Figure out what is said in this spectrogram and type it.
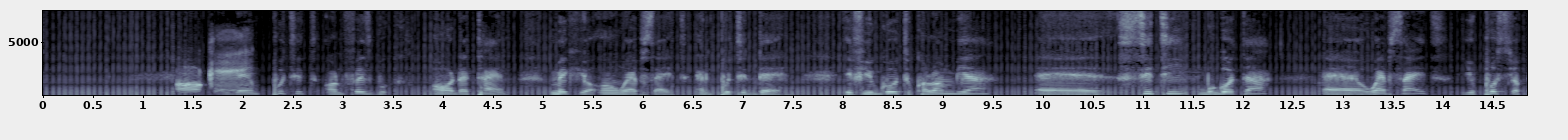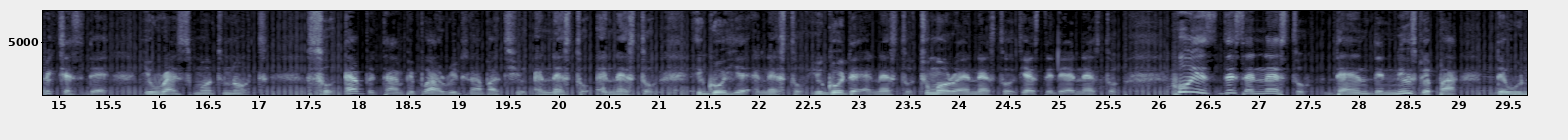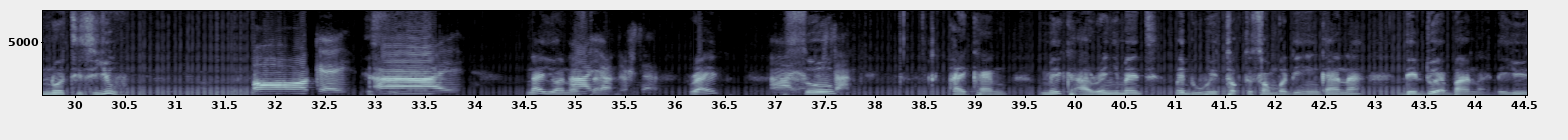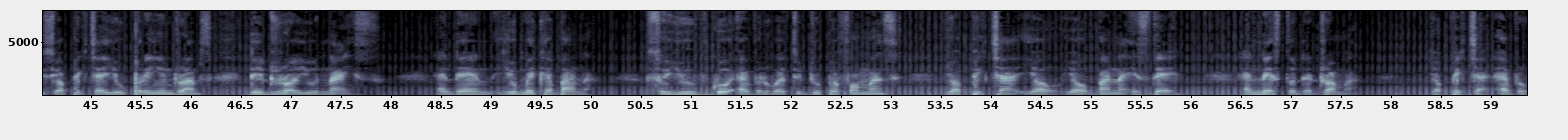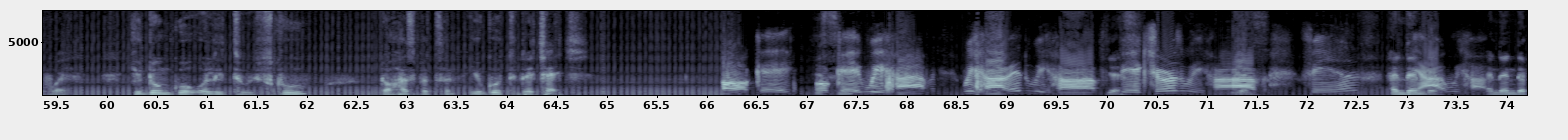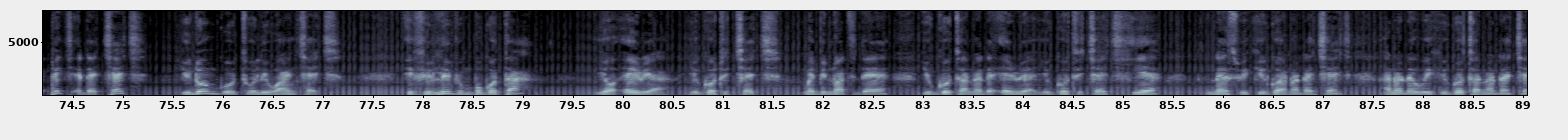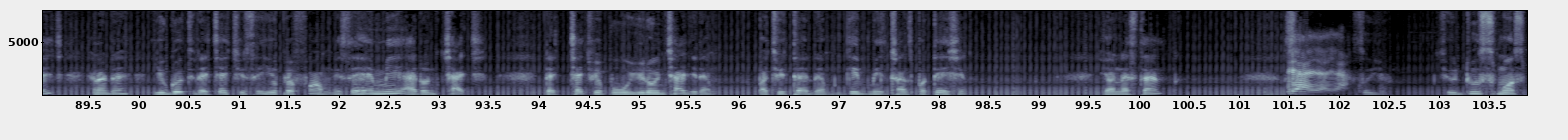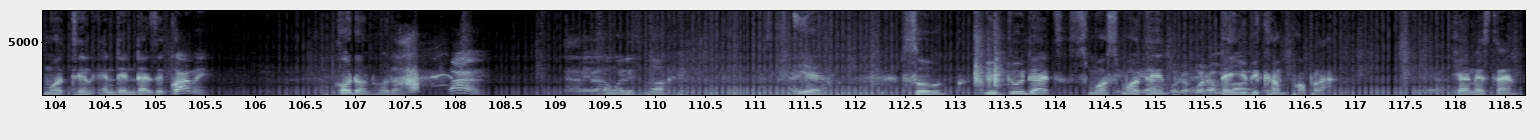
Okay. then put it on Facebook all the time. Make your own website and put it there. If you go to Colombia uh, City, Bogota uh, website, you post your pictures there. You write small note. So every time people are reading about you, Ernesto, Ernesto, you go here, Ernesto, you go there, Ernesto, tomorrow, Ernesto, yesterday, Ernesto. Who is this Ernesto? Then the newspaper, they will notice you. Oh, okay. See? I, Now you understand, I understand. right? I So- understand. I can make arrangement. Maybe we talk to somebody in Ghana. They do a banner. They use your picture, you playing drums. They draw you nice. And then you make a banner. So you go everywhere to do performance. Your picture, your, your banner is there. And next to the drummer, your picture everywhere. You don't go only to school, the hospital, you go to the church. Okay, You okay, we have, we have it, we have Yes. pictures, we have Yes. films. And then, yeah, the, we have. and then the picture, uh, the church, you don't go to only one church. If you live in Bogota, your area, you go to church. Maybe not there, you go to another area, you go to church here. Next week, you go another church. Another week, you go to another church. Another, you go to the church, you say you perform. You say, hey, me, I don't charge. The church people, you don't charge them. But you tell them, give me transportation. You understand? yeah, yeah, yeah. So you, you do small, small thing and then does it. Kwame! Hold on, hold on. Kwame! Somebody's knocking. Yeah. So you do that small, small thing, then you become popular. You understand?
